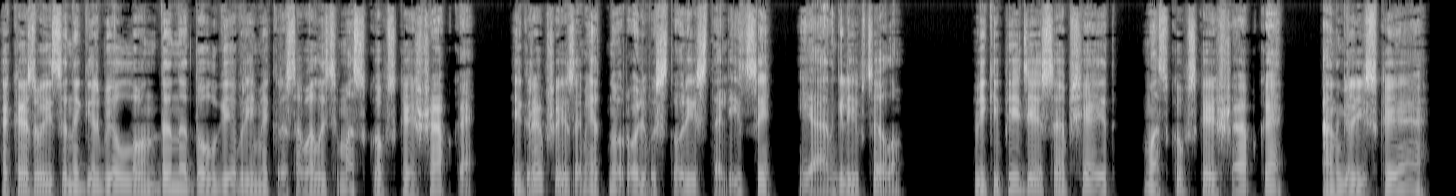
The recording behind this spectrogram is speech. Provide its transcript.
Оказывается, на гербе Лондона долгое время красовалась московская шапка, игравшая заметную роль в истории столицы и Англии в целом. Википедия сообщает «Московская шапка», английская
